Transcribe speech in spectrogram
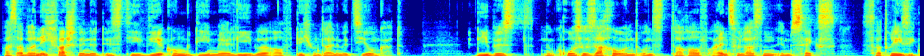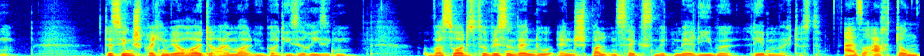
Was aber nicht verschwindet, ist die Wirkung, die mehr Liebe auf dich und deine Beziehung hat. Liebe ist eine große Sache und uns darauf einzulassen im Sex, es hat Risiken. Deswegen sprechen wir heute einmal über diese Risiken. Was solltest du wissen, wenn du entspannten Sex mit mehr Liebe leben möchtest? Also Achtung,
